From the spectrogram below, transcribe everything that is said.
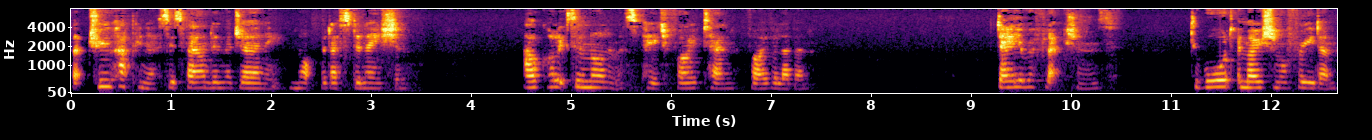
that true happiness is found in the journey, not the destination. Alcoholics Anonymous, page 510, 511. Daily Reflections Toward Emotional Freedom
